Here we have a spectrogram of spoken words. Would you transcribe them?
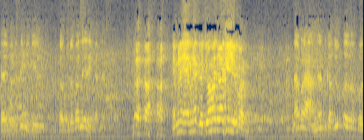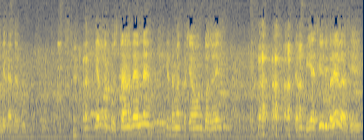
સાહેબ નથી મૂકી. કદરૂપા નહીં દેખાતા. એમને એમને ગજવામાં જ રાખી છે પણ. ના પણ આમને કદરૂપ બહુ દેખાતા કેમ તમે પૂછતા નથી એમને કે તમે કશામાં કહો છો? તમે બીએસસી સુધી ભરેલા છે.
